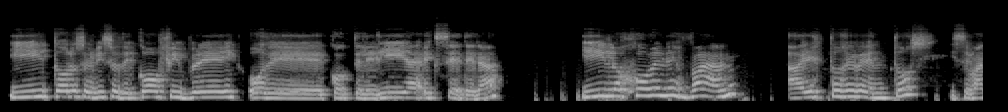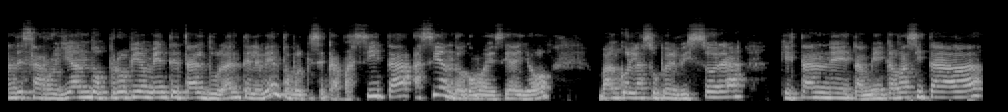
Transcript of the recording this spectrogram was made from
y todos los servicios de coffee break o de coctelería, etc. Y los jóvenes van a estos eventos y se van desarrollando propiamente tal durante el evento, porque se capacita haciendo, como decía yo, van con las supervisoras que están eh, también capacitadas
